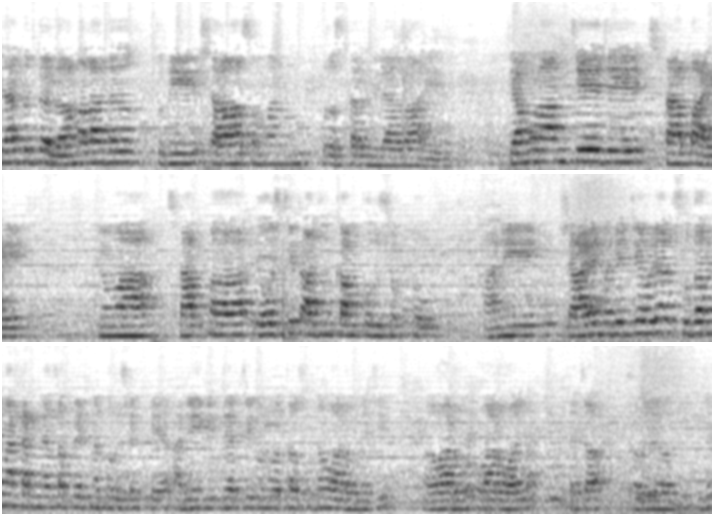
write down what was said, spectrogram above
याबद्दल आम्हाला जर तुम्ही शाळा सन्मान पुरस्कार दिलेला आहे त्यामुळं आमचे जे स्टाफ आहे किंवा स्टाफ व्यवस्थित अजून काम करू शकतो. आणि शाळेमध्ये जेवढ्या सुधारणा करण्याचा प्रयत्न करू शकते आणि विद्यार्थी गुणवत्ता सुद्धा वाढवण्याची वाढव वाढवायला त्याचा म्हणजे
